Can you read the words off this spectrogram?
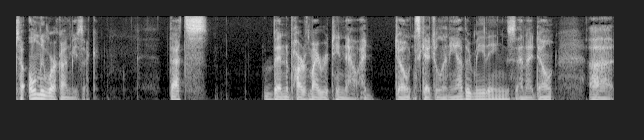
to only work on music. That's been a part of my routine now. I don't schedule any other meetings and I don't uh,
